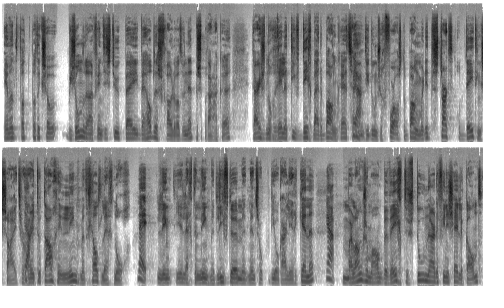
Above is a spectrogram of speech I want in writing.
Nee, want wat, wat ik zo bijzonder aan vind, is natuurlijk bij, bij helpdeskfraude, wat we net bespraken, daar is het nog relatief dicht bij de bank. Hè. Het zijn, Die doen zich voor als de bank, maar dit start op dating sites, waar je totaal geen link met geld legt nog. Nee. Link, je legt een link met liefde, met mensen die elkaar leren kennen. Ja. Maar langzamerhand beweegt dus toe naar de financiële kant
